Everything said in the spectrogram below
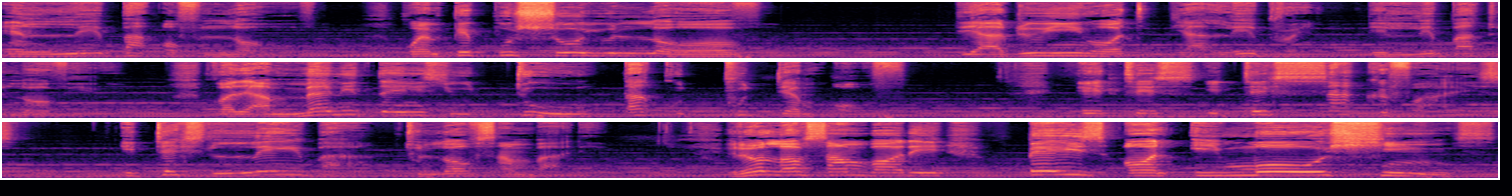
and labor of love. When people show you love, they are doing what? They are laboring. They labor to love you. Because there are many things you do that could put them off. It is it takes sacrifice, it takes labor to love somebody. You don't love somebody based on emotions.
